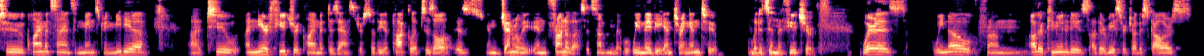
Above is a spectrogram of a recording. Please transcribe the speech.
to climate science and mainstream media, uh, to a near future climate disaster. So the apocalypse is all is in generally in front of us. It's something that we may be entering into, but it's in the future. Whereas we know from other communities, other research, other scholars,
